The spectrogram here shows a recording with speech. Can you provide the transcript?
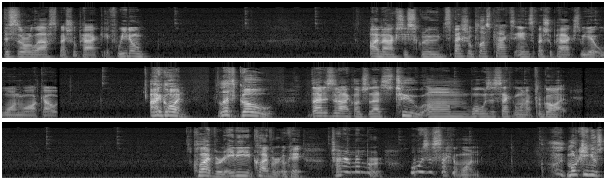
This is our last special pack. If we don't... I'm actually screwed. Special plus packs and special packs, we get one walkout. Icon! Let's go! That is an icon, so that's two. Um, what was the second one? I forgot. Cliver, 88 Cliver. Okay, I'm trying to remember. What was the second one? Marquinhos,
